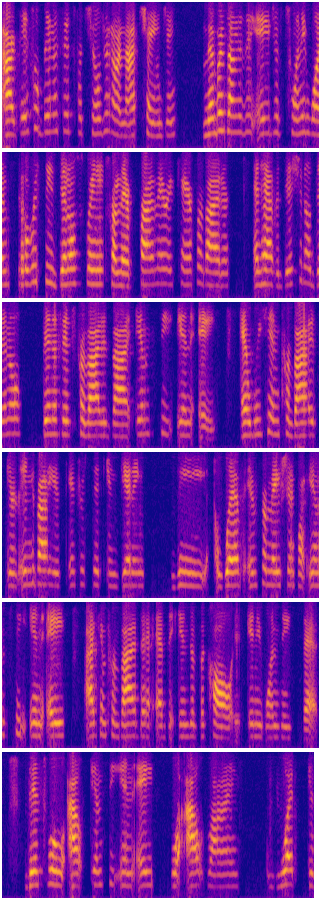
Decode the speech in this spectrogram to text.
Our dental benefits for children are not changing. Members under the age of 21 still receive dental screenings from their primary care provider and have additional dental benefits provided by MCNA. And we can provide, if anybody is interested in getting the web information for MCNA, I can provide that at the end of the call if anyone needs that. This will out MCNA will outline what is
